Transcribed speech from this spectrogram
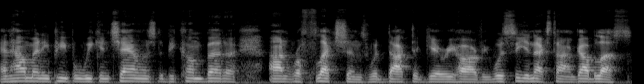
and how many people we can challenge to become better on Reflections with Dr. Gary Harvey. We'll see you next time. God bless.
